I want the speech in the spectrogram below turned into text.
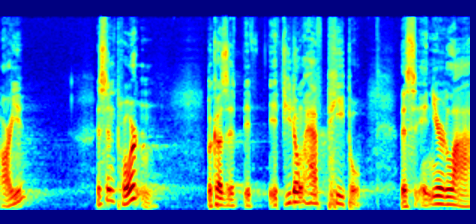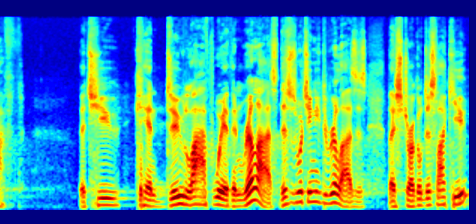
Are you? It's important because if, if, if you don't have people that's in your life that you can do life with and realize this is what you need to realize is they struggle just like you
